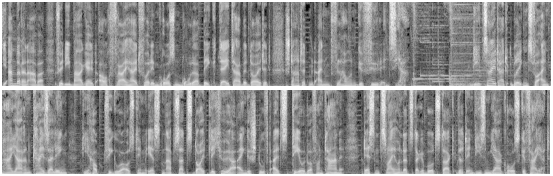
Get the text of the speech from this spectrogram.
Die anderen aber, für die Bargeld auch Freiheit vor dem großen Bruder Big Data bedeutet, startet mit einem flauen Gefühl ins Jahr. Die Zeit hat übrigens vor ein paar Jahren Kaiserling, die Hauptfigur aus dem ersten Absatz, deutlich höher eingestuft als Theodor Fontane. Dessen 200. Geburtstag wird in diesem Jahr groß gefeiert.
